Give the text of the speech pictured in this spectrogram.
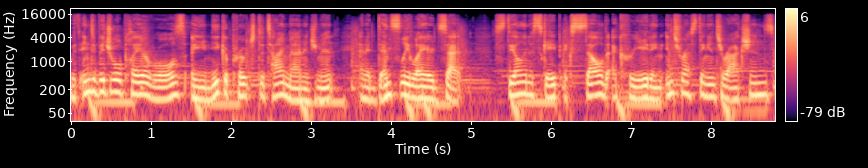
With individual player roles, a unique approach to time management, and a densely layered set, Steal and Escape excelled at creating interesting interactions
